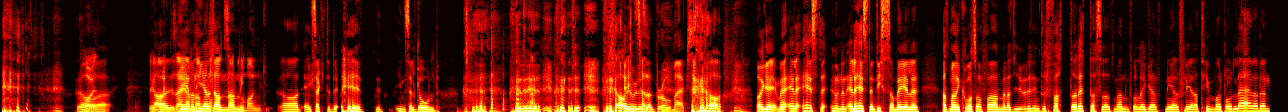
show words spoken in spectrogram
Ja, Det är, Ja, så här det är någon helt annan- ja exakt, det- incel gold Ja jo det är sant pro max Ja, okej men eller häst, hunden eller hästen dissar mig eller att man är kåt som fan men att djuret inte fattar detta så att man får lägga ner flera timmar på att lära den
